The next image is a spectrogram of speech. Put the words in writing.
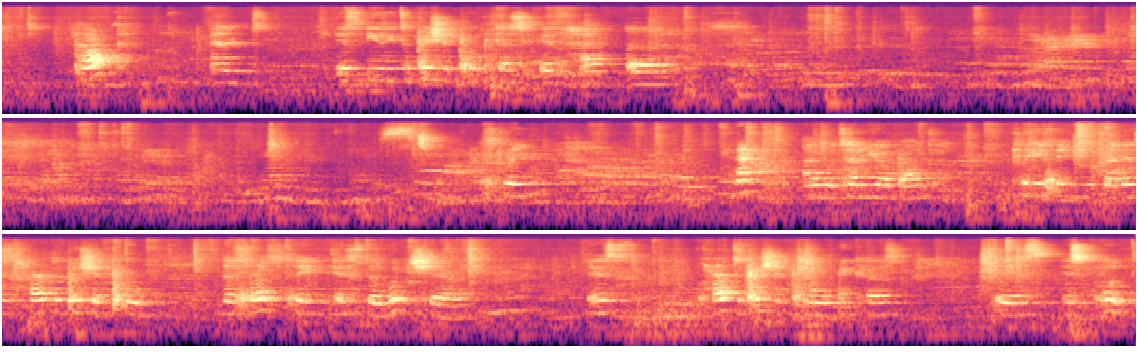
hard to push and pull. The first thing is the wood chair. It's hard to push and pull because it's, it's wood.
